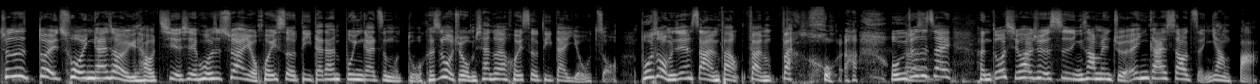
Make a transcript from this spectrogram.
就是对错应该是要有一条界限，或者是虽然有灰色地带，但是不应该这么多。可是我觉得我们现在都在灰色地带游走，不是说我们今天杀人犯犯 犯火啦，我们就是在很多奇怪的事情上面觉得，哎、欸，应该是要怎样吧？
